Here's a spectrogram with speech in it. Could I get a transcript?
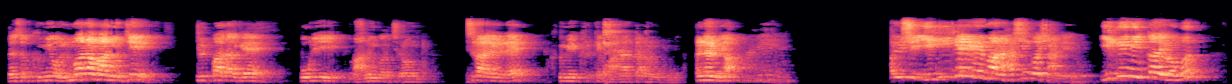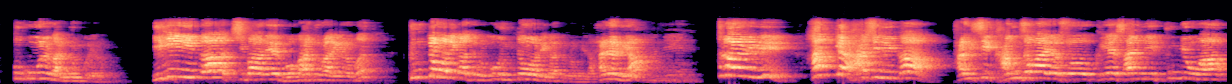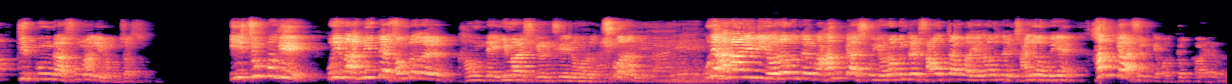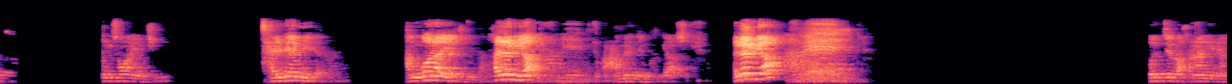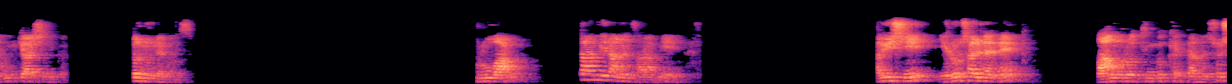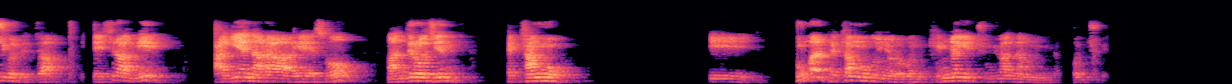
그래서 금이 얼마나 많은지 길바닥에 돌이 많은 것처럼 이스라엘에 금이 그렇게 많았다는 겁니다. 할렐루야? 다윗이 이기게만 하신 것이 아니에요. 이기니까 여러분 후공을 받는 거예요. 여러분. 이기니까 집안에 뭐가 들어와요 여러분? 금덩어리가 들어오고 은덩어리가 들어옵니다. 할렐루야? 하나님이 함께 하시니까 다윗이 강성하여서 그의 삶이 풍요와 기쁨과 소망이 넘쳤어. 이 축복이 우리 만민대 성도들 가운데 임하시기를 주의 이름으로 축원합니다. 우리 하나님이 여러분들과 함께 하시고 여러분들 사업자와 여러분들 자녀 위에 함께 하실 때 어떨까요? 풍성하여집니다. 잘 됩니다. 강건하여 집니다. 할렐루야? 아멘. 좀 아멘 좀 크게 하십시오. 할렐루야? 아멘. 번째로 하나님이 함께 하시니까 어떤 은혜가 있어요. 구루왕 쌈이라는 사람이 다윗이 예루살렘에 왕으로 등극했다는 소식을 듣자 이제 히람이 자기의 나라에서 만들어진 백향목 이 정말 백향목은 여러분 굉장히 중요한 나무입니다. 건축에.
